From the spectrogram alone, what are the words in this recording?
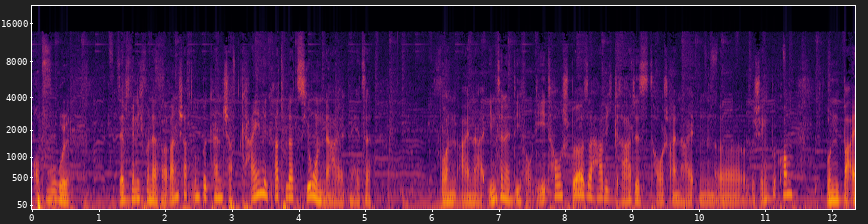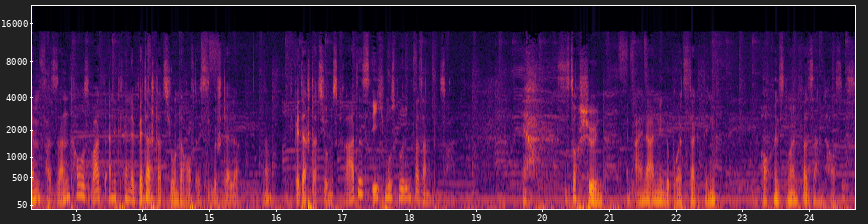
Obwohl, selbst wenn ich von der Verwandtschaft und Bekanntschaft keine Gratulationen erhalten hätte, von einer Internet-DVD-Tauschbörse habe ich gratis Tauscheinheiten äh, geschenkt bekommen und bei einem Versandhaus wartet eine kleine Wetterstation darauf, dass ich sie bestelle. Ja? Die Wetterstation ist gratis, ich muss nur den Versand bezahlen. Ja, es ist doch schön, wenn einer an den Geburtstag denkt, auch wenn es nur ein Versandhaus ist.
